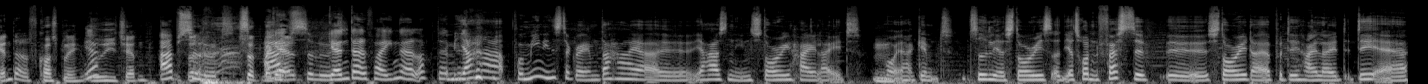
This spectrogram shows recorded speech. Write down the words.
Gandalf-cosplay Ja. ude i chatten. Absolut. Så man kan Absolut. Gandalf fra ingen alder. Den Jamen, jeg har på min Instagram, der har jeg, øh, jeg har sådan en story highlight, Mm. hvor jeg har gemt tidligere stories. Og jeg tror, den første øh, story, der er på det highlight, det er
